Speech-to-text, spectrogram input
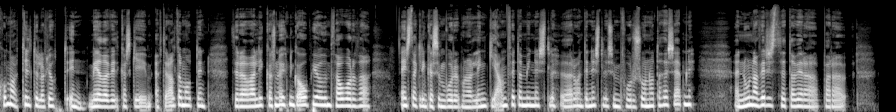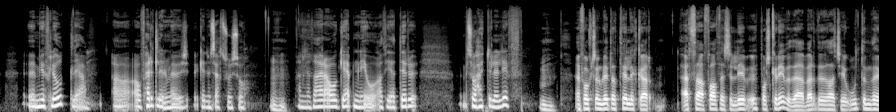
koma tiltöla fljótt inn. Með að við kannski eftir aldamótin þegar það var líka svona aukninga ópjóðum þá voru það einstaklingar sem voru lengi amfetaminneslu eða örfandi neslu sem fóru svo að nota þessi efni. En núna virðist þetta að vera bara uh, mjög fljóðlega á, á ferlinum ef við getum sagt svo og svo. Mm -hmm. þannig að það er ági efni og að því að þetta eru svo hættulega liv mm. En fólk sem leita til ykkar er það að fá þessi liv upp á skrifuð eða verður það að sé út um þau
